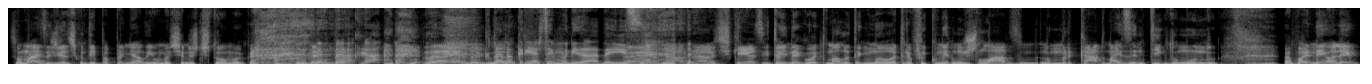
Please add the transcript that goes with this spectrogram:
são mais as vezes quando tipo apanhar ali umas cenas de estômago. que- não é? Do que Já não criaste imunidade a isso? é, não, não, esquece. Então, na Guatemala tenho uma outra. Fui comer um gelado no mercado mais antigo do mundo. Epá, nem olhei,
